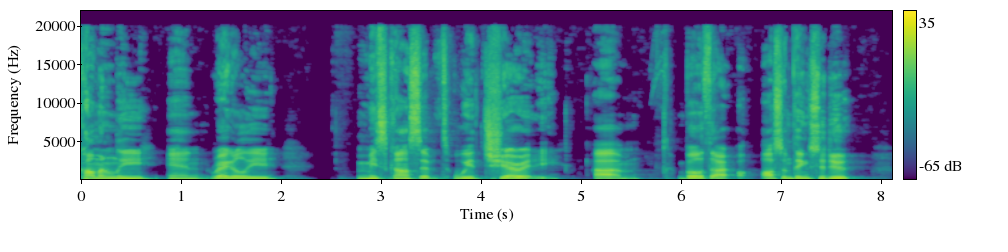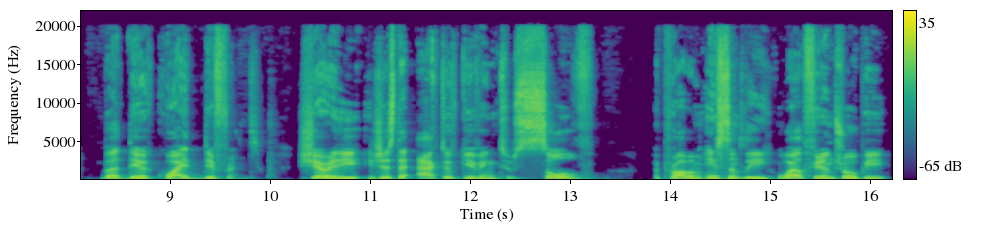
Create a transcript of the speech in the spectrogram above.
commonly and regularly misconceived with charity. Um, both are awesome things to do, but they're quite different. Charity is just the act of giving to solve a problem instantly, while philanthropy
